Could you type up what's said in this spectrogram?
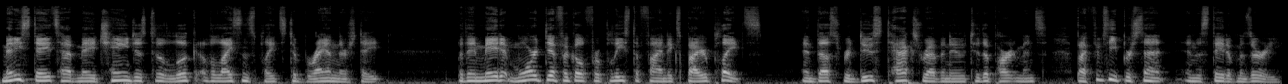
Many states have made changes to the look of the license plates to brand their state, but they made it more difficult for police to find expired plates and thus reduced tax revenue to departments by 50% in the state of Missouri.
